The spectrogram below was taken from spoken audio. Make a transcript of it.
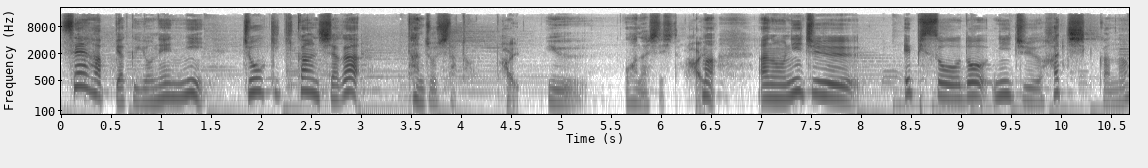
1804年に蒸気機関車が誕生したとはい。いうお話でした、はい。まああの20エピソード28かな？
